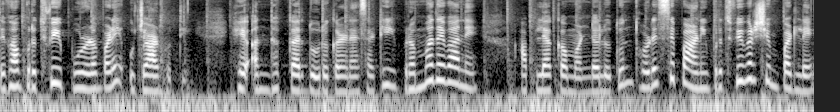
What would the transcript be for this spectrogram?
तेव्हा पृथ्वी पूर्णपणे उजाड होती. हे अंधकार दूर करण्यासाठी ब्रह्मदेवाने आपल्या कमंडलूतून थोडेसे पाणी पृथ्वीवर शिंपडले.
